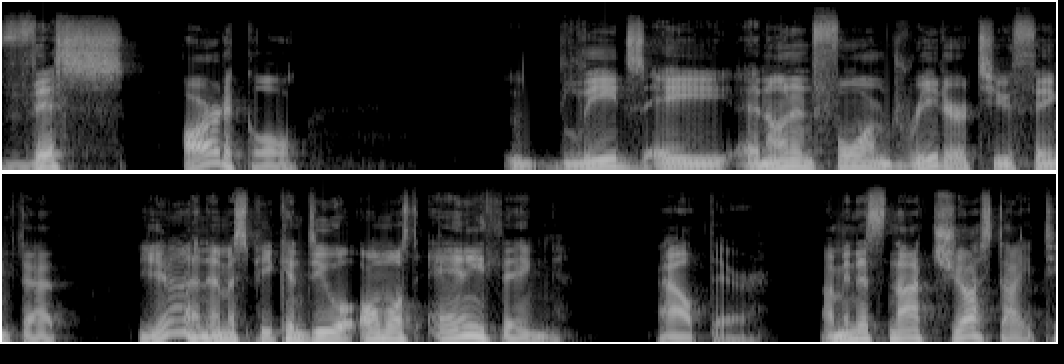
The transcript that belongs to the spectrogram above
this article leads a an uninformed reader to think that yeah, an MSP can do almost anything out there. I mean, it's not just IT.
